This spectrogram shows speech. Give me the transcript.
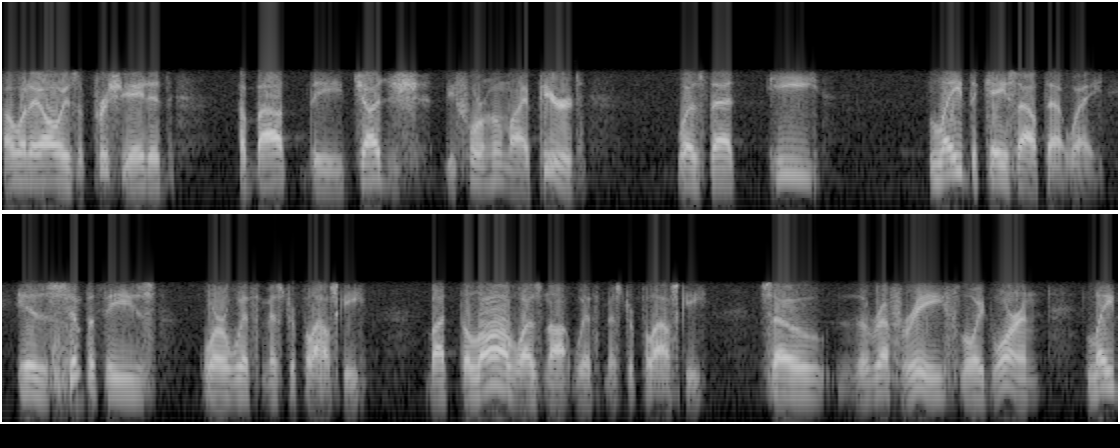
Uh, what I always appreciated about the judge before whom I appeared was that he laid the case out that way. His sympathies were with Mr. Pawlosky, but the law was not with Mr. Pawlosky. So the referee, Floyd Warren, laid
